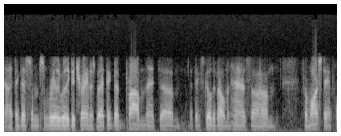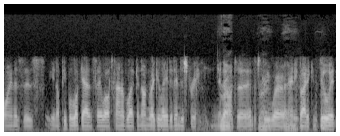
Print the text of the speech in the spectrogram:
uh, I think there's some some really really good trainers but I think the problem that um, I think skill development has um, from our standpoint is is you know people look at it and say, well, it's kind of like an unregulated industry. You know, Right. it's an industry Right. where Yeah. anybody can do it.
